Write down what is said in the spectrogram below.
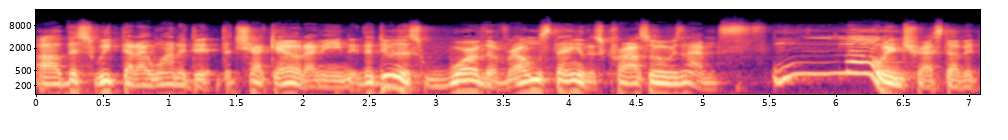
Uh, this week that I wanted to, to, check out. I mean, they're doing this War of the Realms thing and this crossovers, and I have no interest of it.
